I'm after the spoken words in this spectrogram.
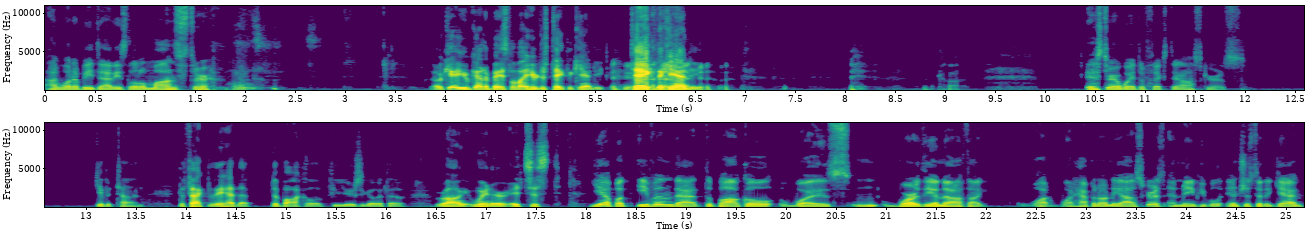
I want to be daddy's little monster. Okay, you've got a baseball bat here. Just take the candy. Take the candy. Is there a way to fix the Oscars? Give it time. The fact that they had that debacle a few years ago with the wrong winner, it's just Yeah, but even that debacle was worthy enough. Like, what what happened on the Oscars, and made people interested again.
